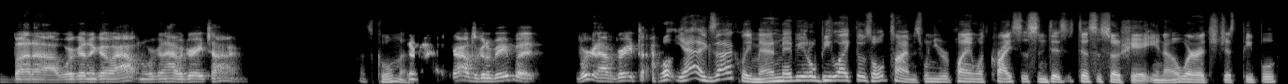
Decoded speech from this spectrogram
But uh, we're going to go out and we're going to have a great time. That's cool, man. The crowd's going to be, but we're going to have a great time. Well, yeah, exactly, man. Maybe it'll be like those old times when you were playing with Crisis and Dis- Disassociate, you know, where it's just people,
